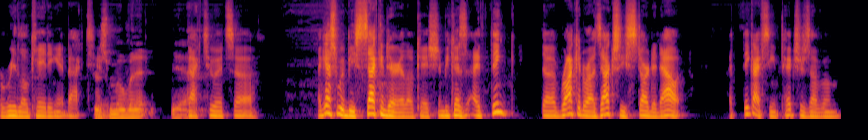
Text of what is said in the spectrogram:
relocating it back to just moving it. Yeah. back to its uh I guess it would be secondary location because I think the rocket rods actually started out. I think I've seen pictures of them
